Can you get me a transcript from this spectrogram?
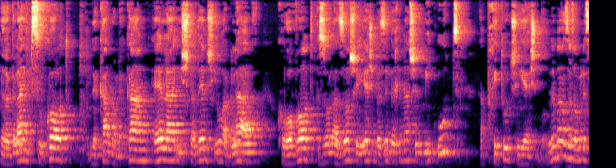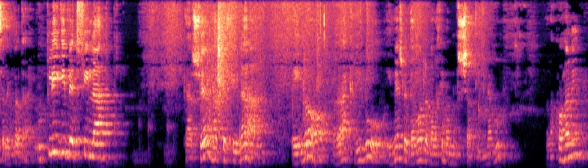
ברגליים פסוקות לכאן או לכאן, אלא ישתדל שיהיו רגליו קרובות זו לזו שיש בזה בחינה של מיעוט הפחיתות שיש בו. ודבר הזה ראוי לסלק ודאי. ופליגי בתפילה. כאשר התפילה אינו רק דיבור, אם יש לדמות למלאכים המופשטים אבל הכהנים,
